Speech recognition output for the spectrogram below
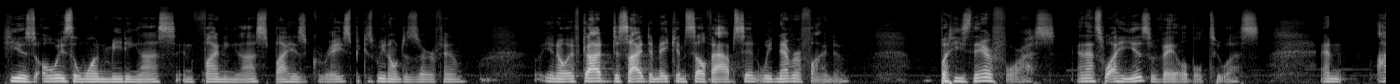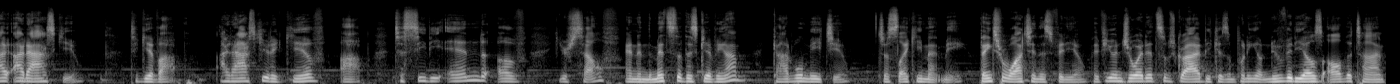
He is always the one meeting us and finding us by His grace because we don't deserve Him. You know, if God decided to make Himself absent, we'd never find Him. But He's there for us, and that's why He is available to us. And I, I'd ask you to give up. I'd ask you to give up, to see the end of yourself. And in the midst of this giving up, God will meet you just like he met me. Thanks for watching this video. If you enjoyed it, subscribe because I'm putting out new videos all the time.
